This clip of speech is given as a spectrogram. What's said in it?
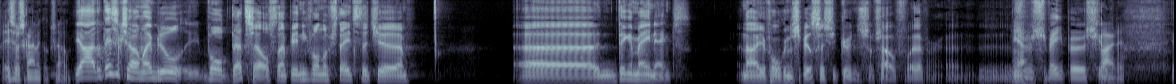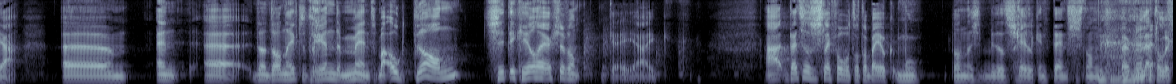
Dat is waarschijnlijk ook zo. Ja, dat is ook zo. Maar ik bedoel, bijvoorbeeld Dead Cells, dan heb je in ieder geval nog steeds dat je eh, dingen meeneemt. Naar je volgende speelsessie kunst of zo, of whatever. Eh, Ja. Zwepen, schilden. Ja. Ehm, en eh, dan, dan heeft het rendement. Maar ook dan zit ik heel erg zo van... Oké, ja, ik... Ah, dat is een slecht voorbeeld, want dan ben je ook moe. dan is dat is redelijk intens. Dus dan ben ik letterlijk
